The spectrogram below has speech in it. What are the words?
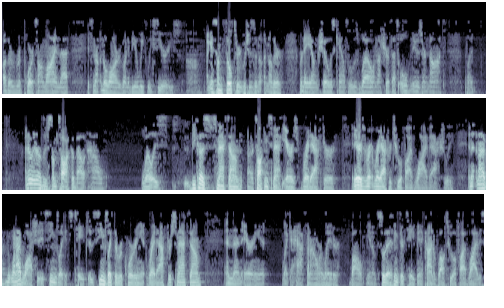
other reports online that it's not no longer going to be a weekly series. Um, I guess Unfiltered, which is an, another Renee Young show, was canceled as well. I'm not sure if that's old news or not, but I know, I know there's some talk about how well is because SmackDown uh, Talking Smack airs right after it airs right, right after 205 Live actually, and and I when I've watched it, it seems like it's taped. It seems like they're recording it right after SmackDown and then airing it like a half an hour later. While you know, so I think they're taping it kind of while 205 Live is,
